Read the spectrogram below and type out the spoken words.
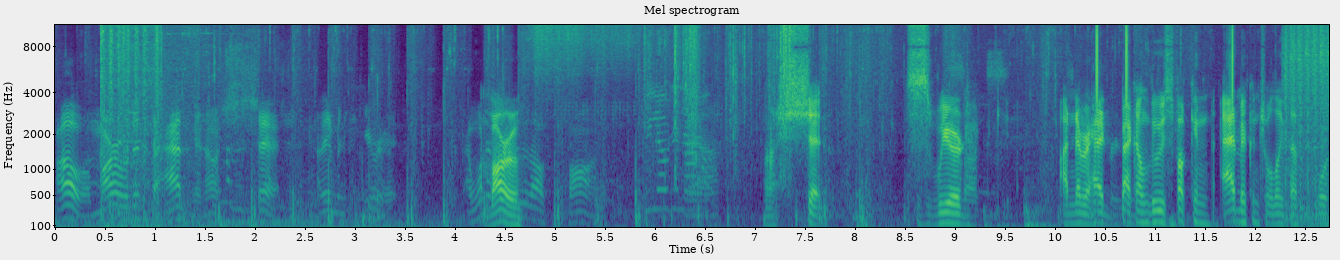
Oh, Amaru went into admin. Oh shit. I didn't even hear it. I wonder Amaru. if it off spawn. Yeah, Oh shit. This is weird. sucks. I never had back on Louis fucking admin control like that before.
